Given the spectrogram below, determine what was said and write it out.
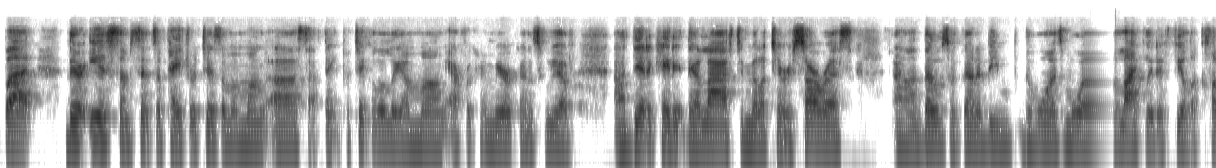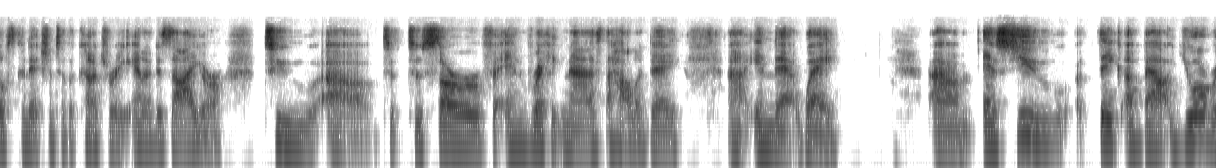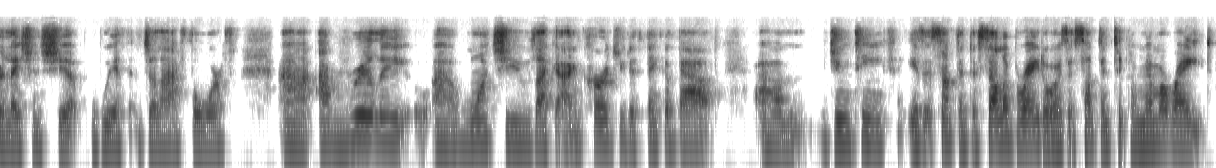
but there is some sense of patriotism among us, I think, particularly among African Americans who have uh, dedicated their lives to military service. Uh, those are going to be the ones more likely to feel a close connection to the country and a desire to uh, to, to serve and recognize the holiday uh, in that way um, as you think about your relationship with July 4th, uh, I really uh, want you, like I encourage you to think about um, Juneteenth. Is it something to celebrate or is it something to commemorate?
